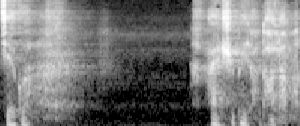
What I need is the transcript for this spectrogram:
结果还是被咬到了吗？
